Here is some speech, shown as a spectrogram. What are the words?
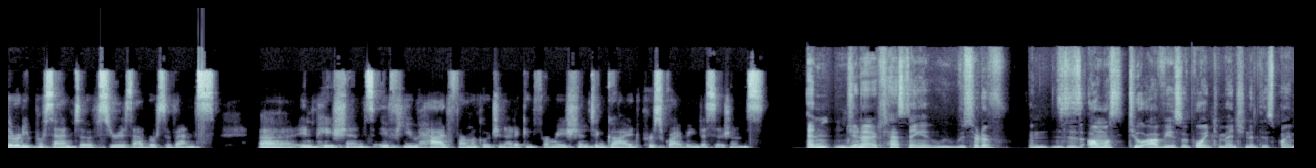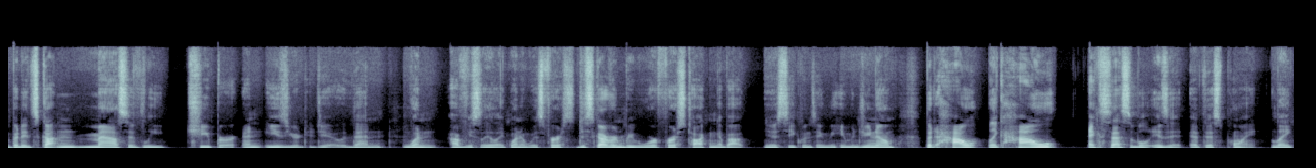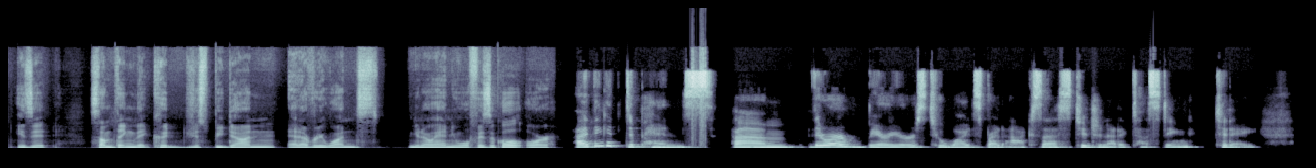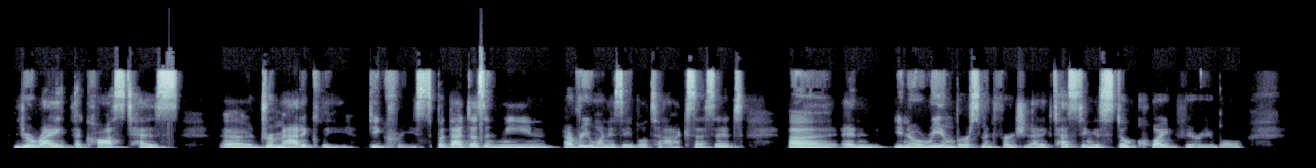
30% of serious adverse events uh, in patients if you had pharmacogenetic information to guide prescribing decisions. And genetic testing, we sort of, this is almost too obvious a point to mention at this point, but it's gotten massively cheaper and easier to do than when obviously like when it was first discovered and people were first talking about you know sequencing the human genome but how like how accessible is it at this point like is it something that could just be done at everyone's you know annual physical or i think it depends um, there are barriers to widespread access to genetic testing today you're right the cost has uh, dramatically decreased, but that doesn't mean everyone is able to access it. Uh, and you know, reimbursement for genetic testing is still quite variable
